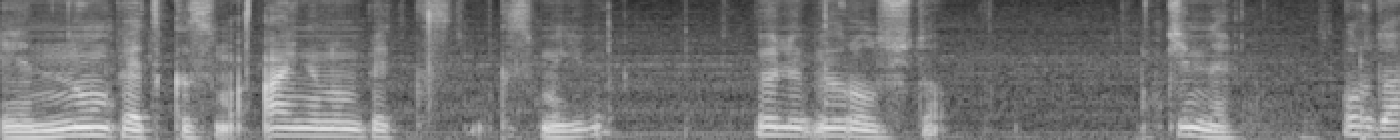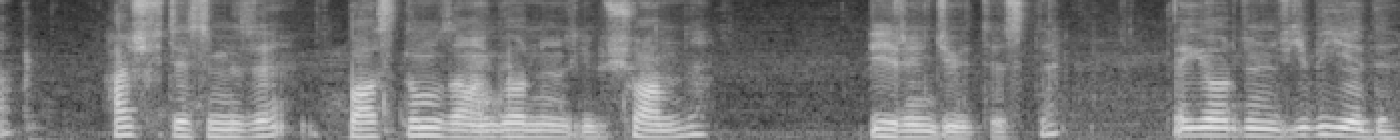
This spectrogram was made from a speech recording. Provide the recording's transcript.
Eee numpad kısmı aynı numpad kısmı, kısmı gibi böyle bir yer oluştu. Şimdi burada H vitesimize bastığımız zaman gördüğünüz gibi şu anda birinci viteste ve gördüğünüz gibi 7.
